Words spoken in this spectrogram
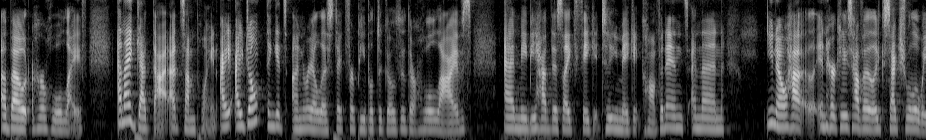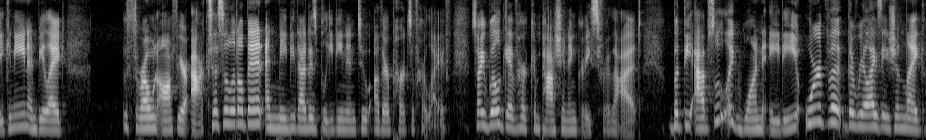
about her whole life. And I get that at some point. I, I don't think it's unrealistic for people to go through their whole lives and maybe have this like fake it till you make it confidence and then, you know, ha- in her case, have a like sexual awakening and be like, thrown off your axis a little bit and maybe that is bleeding into other parts of her life. So I will give her compassion and grace for that. But the absolute like 180 or the the realization like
